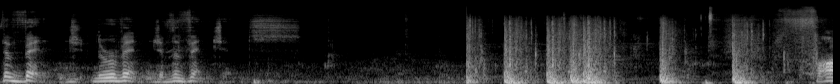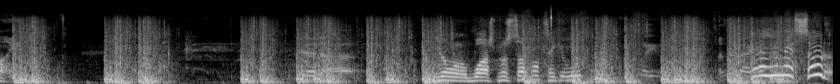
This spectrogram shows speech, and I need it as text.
The Venge, the Revenge of the Vengeance. Fine. And, uh, You don't want to wash my stuff? I'll take it with me. wait, I'm gonna Hey, give me a soda.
